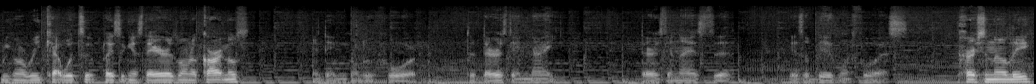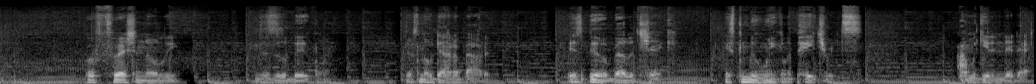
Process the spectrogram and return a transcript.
We're going to recap what took place against the Arizona Cardinals and then we're gonna look forward to Thursday night. Thursday night is, the, is a big one for us. Personally, professionally, this is a big one. There's no doubt about it. It's Bill Belichick. It's the New England Patriots. I'm gonna get into that.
